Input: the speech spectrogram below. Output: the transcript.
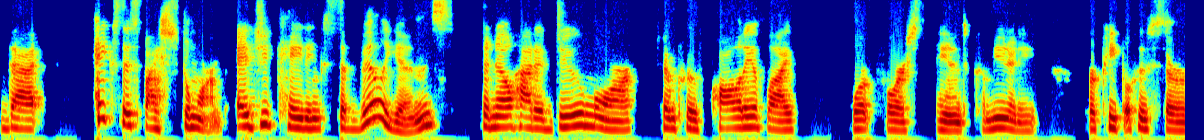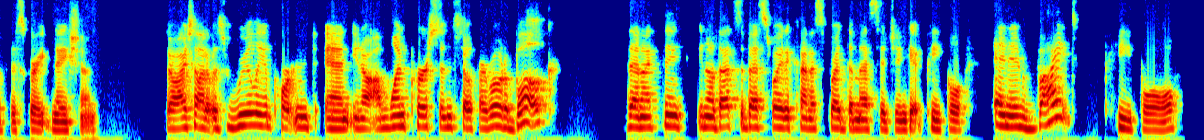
that takes this by storm, educating civilians to know how to do more to improve quality of life, workforce, and community for people who serve this great nation. So I thought it was really important. And, you know, I'm one person. So if I wrote a book, then I think, you know, that's the best way to kind of spread the message and get people and invite people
